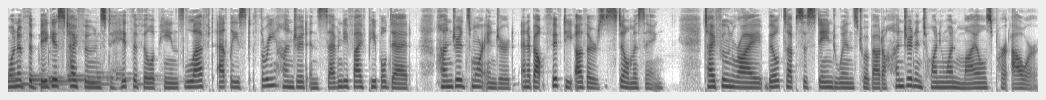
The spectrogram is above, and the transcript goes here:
One of the biggest typhoons to hit the Philippines left at least 375 people dead, hundreds more injured, and about 50 others still missing. Typhoon Rai built up sustained winds to about 121 miles per hour,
